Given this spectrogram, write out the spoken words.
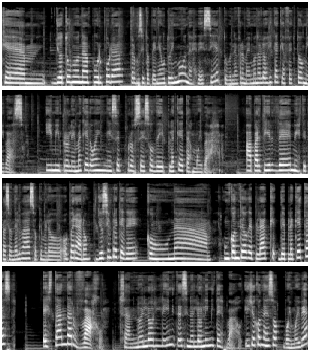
que mm, yo tuve una púrpura trombocitopenia autoinmune, es decir, tuve una enfermedad inmunológica que afectó mi vaso. Y mi problema quedó en ese proceso de plaquetas muy baja. A partir de mi extirpación del vaso, que me lo operaron, yo siempre quedé con una, un conteo de, de plaquetas estándar bajo. O sea, no en los límites, sino en los límites bajos. Y yo con eso voy muy bien.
